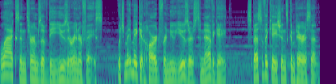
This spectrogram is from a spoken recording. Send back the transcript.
lacks in terms of the user interface, which may make it hard for new users to navigate. Specifications Comparison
